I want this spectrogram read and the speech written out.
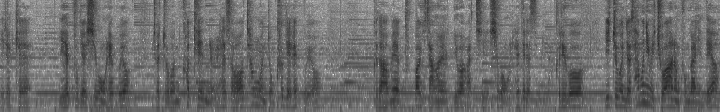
이렇게 예쁘게 시공을 했고요. 저쪽은 커튼을 해서 창문 좀 크게 했고요. 그 다음에 붙박이장을 이와 같이 시공을 해드렸습니다. 그리고 이쪽은 이제 사모님이 좋아하는 공간인데요.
